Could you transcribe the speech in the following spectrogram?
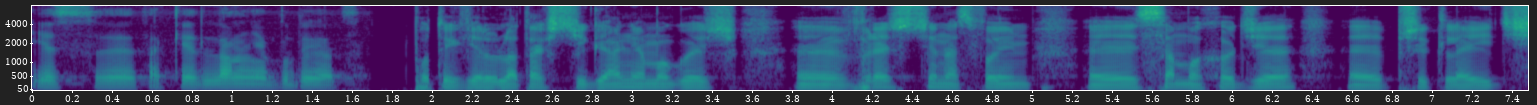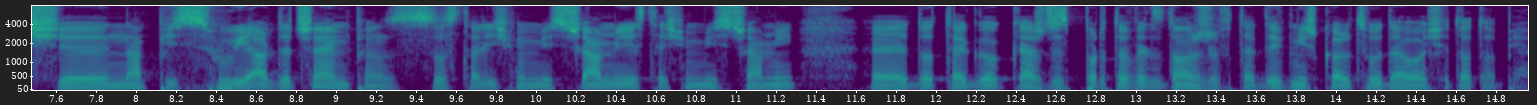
jest takie dla mnie budujące. Po tych wielu latach ścigania mogłeś e, wreszcie na swoim e, samochodzie e, przykleić napis We are the champions. Zostaliśmy mistrzami, jesteśmy mistrzami. Do tego każdy sportowiec dąży. Wtedy w Miszkolcu udało się to tobie.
